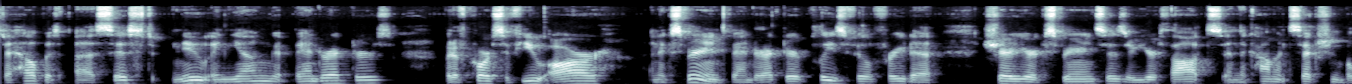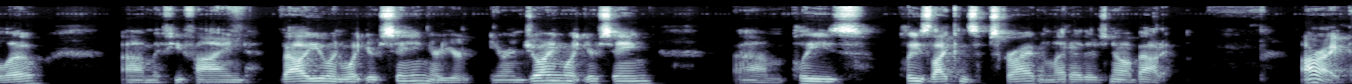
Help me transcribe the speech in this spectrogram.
to help assist new and young band directors. But of course, if you are an experienced band director, please feel free to share your experiences or your thoughts in the comment section below. Um, if you find value in what you're seeing or you're, you're enjoying what you're seeing, um, please please like and subscribe and let others know about it. All right,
